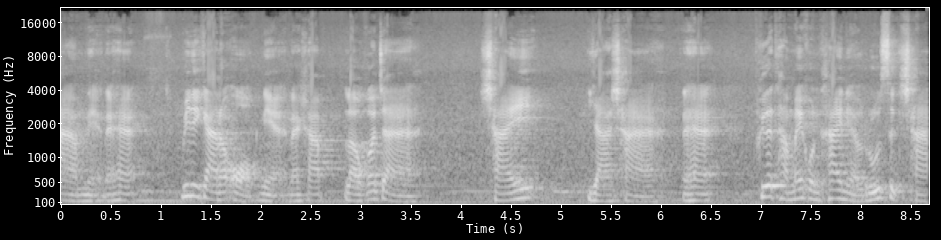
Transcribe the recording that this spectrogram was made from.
ตามเนี่ยนะฮะวิธีการเอาออกเนี่ยนะครับเราก็จะใช้ยาชานะฮะเพื่อทำให้คนไข้เนี่ยรู้สึกชา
